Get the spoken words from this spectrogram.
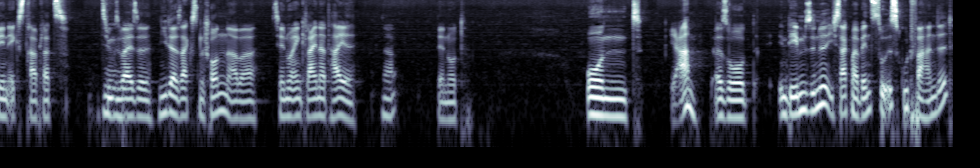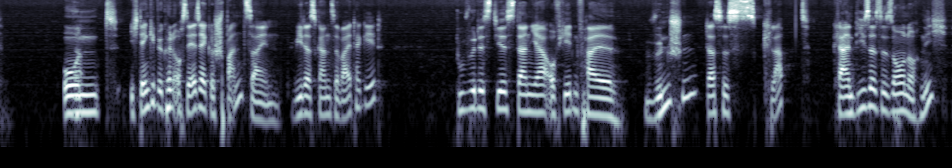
den Extraplatz. Beziehungsweise Niedersachsen schon, aber ist ja nur ein kleiner Teil Ja. der Nord. Und ja, also in dem Sinne, ich sag mal, wenn es so ist, gut verhandelt. Und ich denke, wir können auch sehr, sehr gespannt sein, wie das Ganze weitergeht. Du würdest dir es dann ja auf jeden Fall wünschen, dass es klappt. Klar, in dieser Saison noch nicht.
